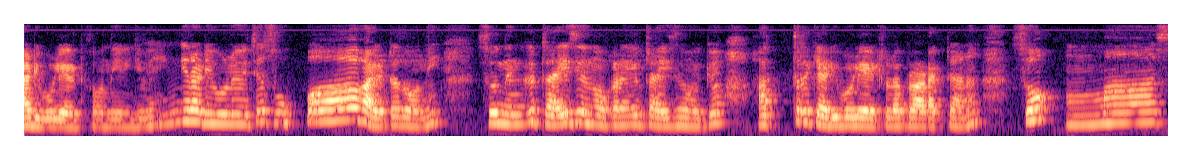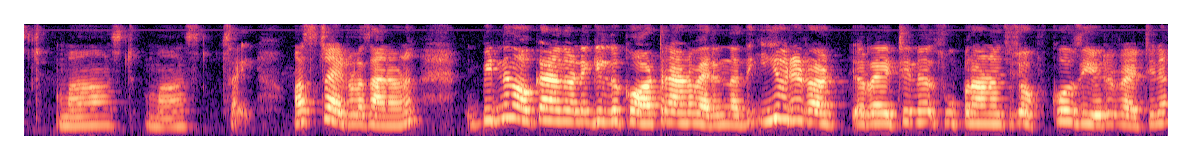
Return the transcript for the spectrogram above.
അടിപൊളിയായിട്ട് തോന്നി. എനിക്ക് ഭയങ്കര അടിപൊളി വെച്ചാൽ സൂപ്പറായിട്ട് തോന്നി. സോ നിങ്ങൾക്ക് ട്രൈ ചെയ്ത് നോക്കണമെങ്കിൽ ട്രൈ ചെയ്ത് നോക്കിയോ അത്രയ്ക്ക് അടിപൊളിയായിട്ടുള്ള പ്രോഡക്റ്റാണ് so must must must try must ആയിട്ടുള്ള സാധനമാണ്. പിന്നെ നോക്കുകയാണെന്നുണ്ടെങ്കിൽ ഇത് കോട്ടൺ ആണ് വരുന്നത്. ഈ ഒരു റേറ്റിന് സൂപ്പറാണെന്ന് വെച്ചാൽ ഓഫ് കോഴ്സ് ഈ ഒരു റേറ്റിന്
